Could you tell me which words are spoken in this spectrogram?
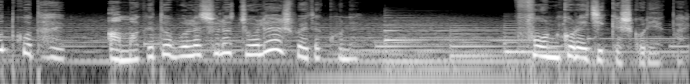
ভূত কোথায়? আমাকে তো বলেছিল চলে আসবে এতক্ষণে। ফোন করে জিজ্ঞেস করি একবার।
